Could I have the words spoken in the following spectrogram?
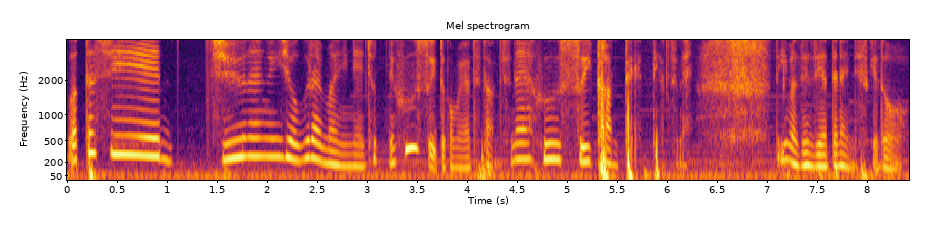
私10年以上ぐらい前にねちょっとね風水とかもやってたんですね。風水鑑定ってやつね。で今全然やってないんですけど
